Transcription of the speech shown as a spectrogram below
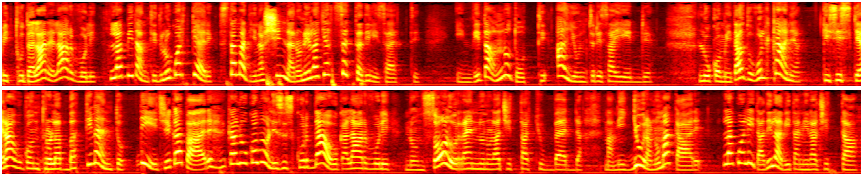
Per tutelare l'arvoli, gli abitanti dello quartiere stamattina scinnarono nella chiazzetta di Lisetti, invitando tutti a giungere saeddi. Lo comitato Vulcania, che si schierava contro l'abbattimento, dice che pare che lo comune si scordava che l'arvoli non solo rendono la città più bella, ma migliorano magari la qualità della vita nella città.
